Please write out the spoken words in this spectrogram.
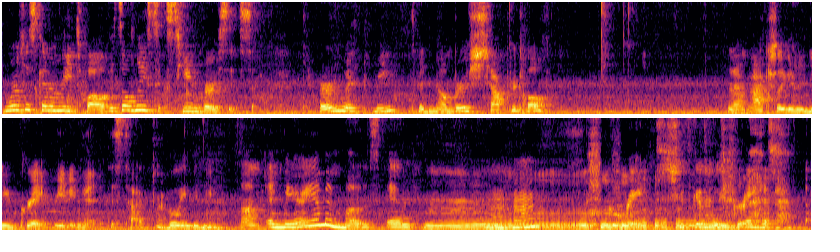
we're just going to read 12. It's only 16 verses. So turn with me to Numbers chapter 12. And I'm actually going to do great reading it this time. I believe in you. Um, and Miriam and Moses and Great. She's going to do great.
